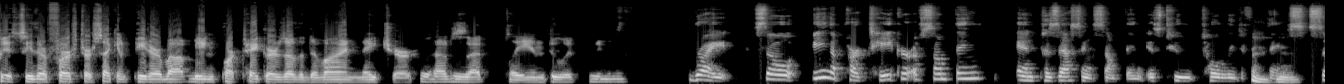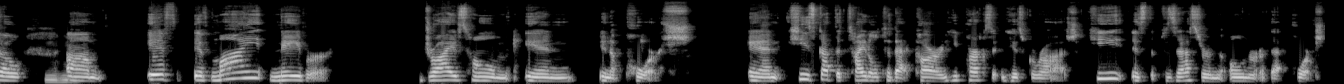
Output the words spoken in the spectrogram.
it's either First or Second Peter about being partakers of the divine nature. How does that play into it? Right. So being a partaker of something and possessing something is two totally different mm-hmm. things. So mm-hmm. um, if if my neighbor drives home in in a Porsche and he's got the title to that car and he parks it in his garage. He is the possessor and the owner of that Porsche.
